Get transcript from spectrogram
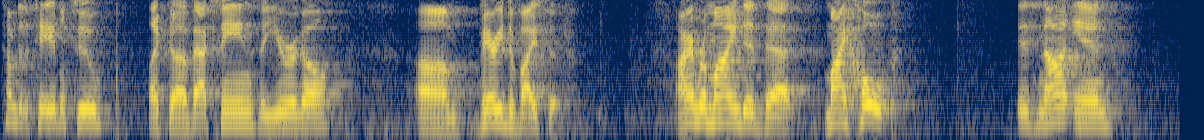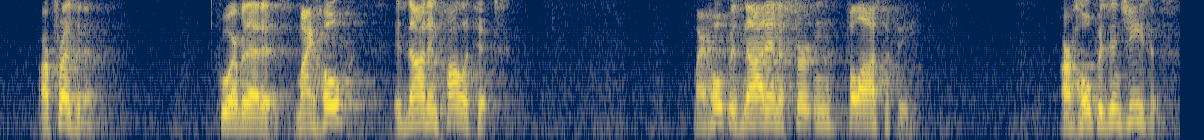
come to the table to, like uh, vaccines a year ago, um, very divisive. I am reminded that my hope is not in our president, whoever that is. My hope is not in politics. My hope is not in a certain philosophy. Our hope is in Jesus.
